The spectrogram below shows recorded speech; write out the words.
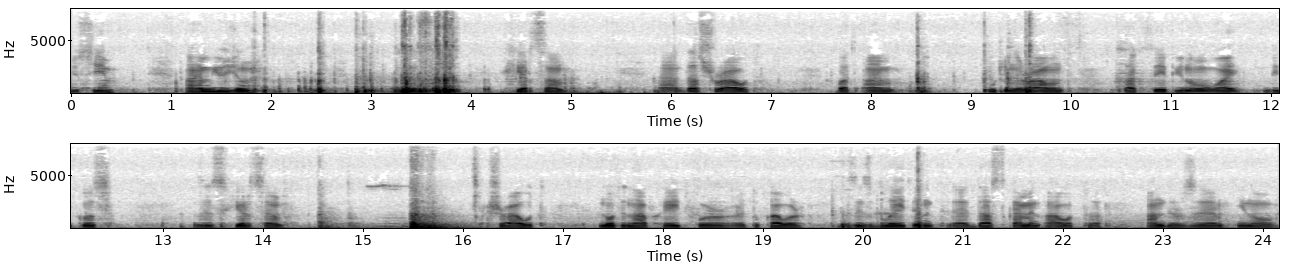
you see i'm using this Hertz uh, dust shroud but i'm putting around duct tape you know why? Because this Hertz shroud not enough height for uh, to cover this blade and uh, dust coming out uh, under the you know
